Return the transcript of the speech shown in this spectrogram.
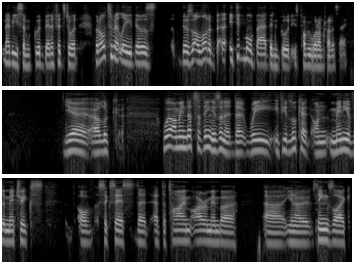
maybe some good benefits to it, but ultimately there was there's a lot of it did more bad than good is probably what I'm trying to say. Yeah, uh, look. Well, I mean that's the thing, isn't it? That we, if you look at on many of the metrics of success, that at the time I remember, uh, you know, things like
